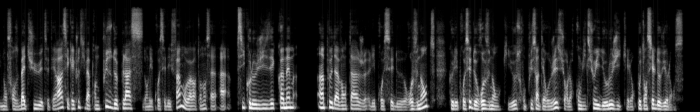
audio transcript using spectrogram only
une enfance battue, etc. C'est quelque chose qui va prendre plus de place dans les procès des femmes. On va avoir tendance à, à psychologiser quand même un peu davantage les procès de revenantes que les procès de revenants, qui eux seront plus interrogés sur leurs convictions idéologiques et leur potentiel de violence.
